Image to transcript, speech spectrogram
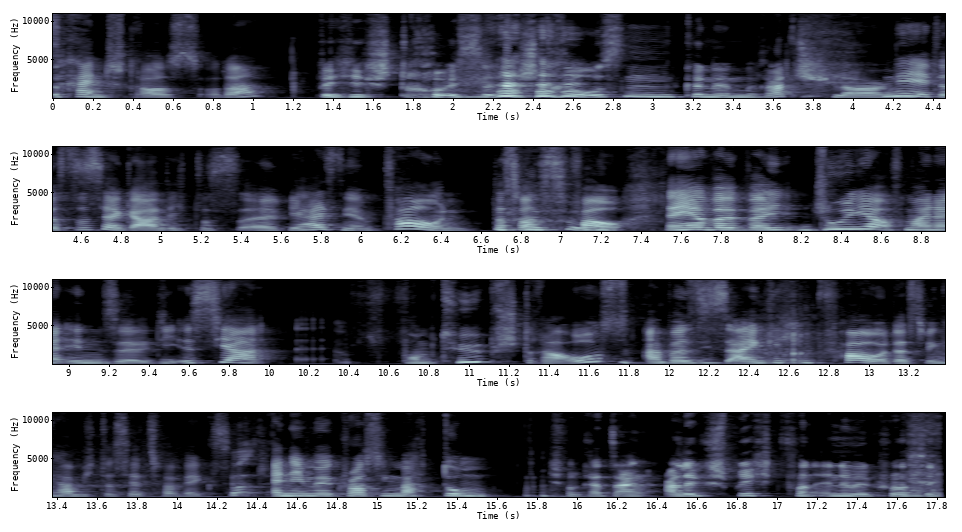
Das ist kein Strauß, oder? Welche Sträuße, Straußen können Rad schlagen? Nee, das ist ja gar nicht das, äh, wie heißen die? denn? Pfauen. Das war ein so. Pfau. Naja, weil, weil Julia auf meiner Insel, die ist ja äh, vom Typ Strauß, aber sie ist eigentlich ein Pfau. Deswegen habe ich das jetzt verwechselt. Animal Crossing macht dumm. Ich wollte gerade sagen, Alex spricht von Animal Crossing.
